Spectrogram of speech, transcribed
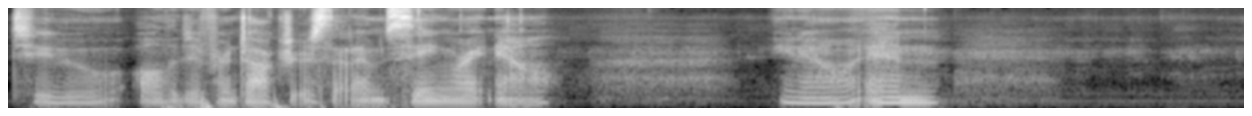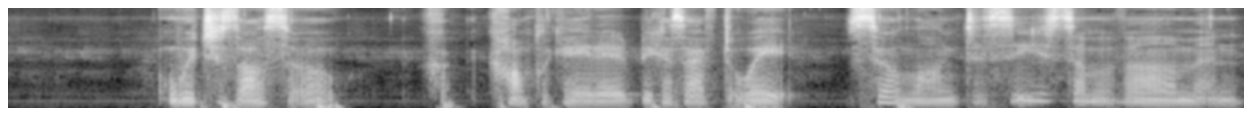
to all the different doctors that I'm seeing right now. You know, and which is also complicated because I have to wait so long to see some of them and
